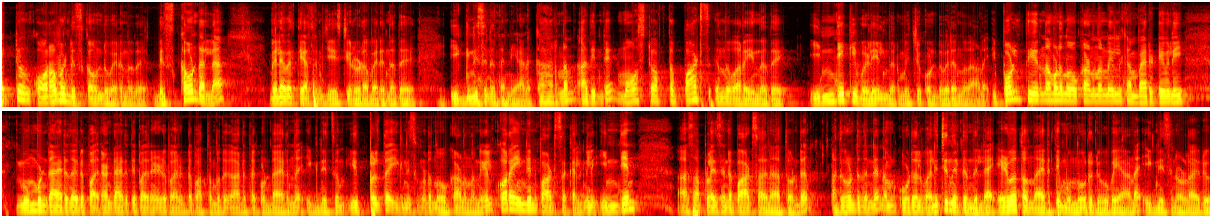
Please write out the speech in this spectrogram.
ഏറ്റവും കുറവ് ഡിസ്കൗണ്ട് വരുന്നത്. ഡിസ്കൗണ്ട് അല്ല വില വ്യത്യാസം ജി എസ് ടിയിലൂടെ വരുന്നത് ഇഗ്നിസിന് തന്നെയാണ്. കാരണം അതിന്റെ മോസ്റ്റ് ഓഫ് ദ പാർട്സ് എന്ന് പറയുന്നത് ഇന്ത്യയ്ക്ക് വെളിയിൽ നിർമ്മിച്ച് കൊണ്ടുവരുന്നതാണ്. ഇപ്പോൾ തീർ നമ്മൾ നോക്കുകയാണെന്നുണ്ടെങ്കിൽ കമ്പാരിറ്റീവ്ലി മുമ്പുണ്ടായിരുന്ന ഒരു രണ്ടായിരത്തി പതിനേഴ് പതിനെട്ട് പത്തൊമ്പത് കാലത്തൊക്കെ ഉണ്ടായിരുന്ന ഇഗ്നിസും ഇപ്പോഴത്തെ ഇഗ്നിസും കൂടെ നോക്കുകയാണെന്നുണ്ടെങ്കിൽ കുറേ ഇന്ത്യൻ പാർട്സ് ഒക്കെ അല്ലെങ്കിൽ ഇന്ത്യൻ സപ്ലൈസിന്റെ പാർട്സ് അതിനകത്തുണ്ട്. അതുകൊണ്ട് തന്നെ നമ്മൾ കൂടുതൽ വലിച്ചു നീട്ടുന്നില്ല. എഴുപത്തൊന്നായിരത്തി മുന്നൂറ് രൂപയാണ് ഇഗ്നിസിനുള്ള ഒരു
